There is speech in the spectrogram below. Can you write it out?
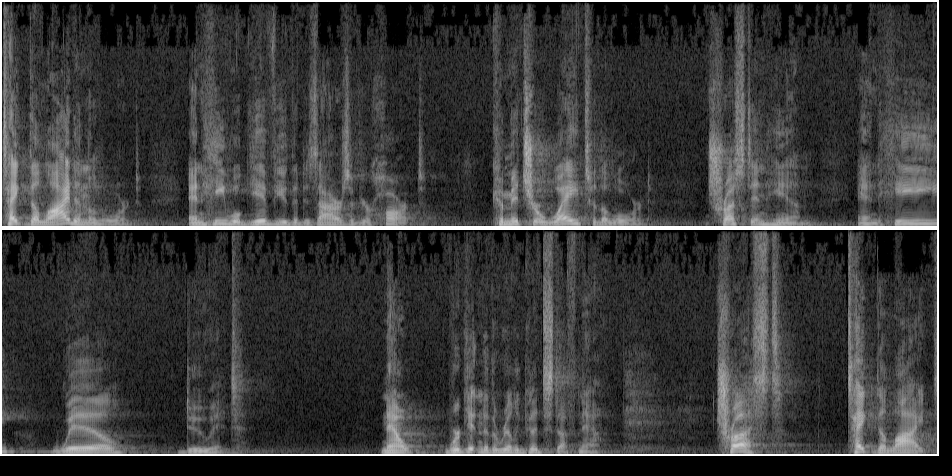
Take delight in the Lord, and he will give you the desires of your heart. Commit your way to the Lord. Trust in Him, and He will do it. Now, we're getting to the really good stuff now. Trust, take delight,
